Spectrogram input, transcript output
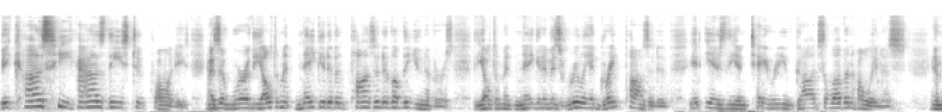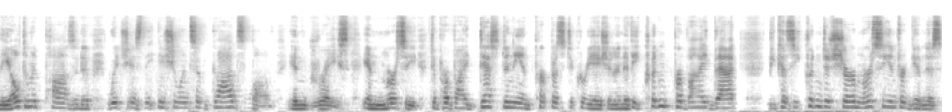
because he has these two qualities, as it were, the ultimate negative and positive of the universe. The ultimate negative is really a great positive. It is the integrity of God's love and holiness. And the ultimate positive, which is the issuance of God's love in grace, in mercy, to provide destiny and purpose to creation. And if he couldn't provide that because he couldn't assure mercy and forgiveness,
